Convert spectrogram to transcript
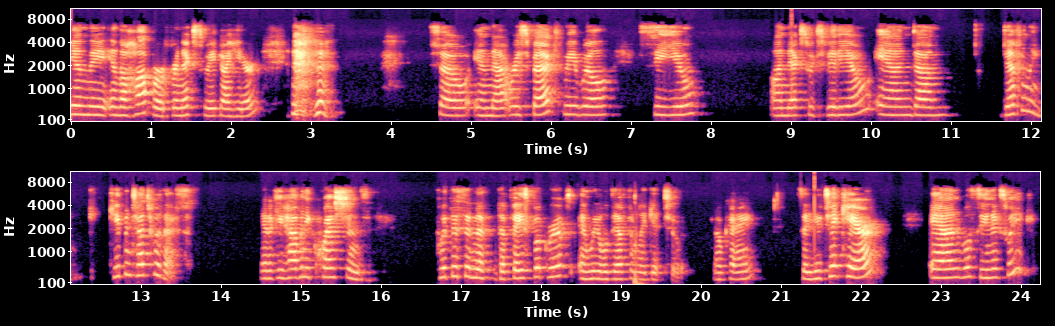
in the in the hopper for next week, I hear. so in that respect, we will see you on next week's video, and um, definitely keep in touch with us. And if you have any questions, put this in the, the Facebook groups, and we will definitely get to it. Okay? So you take care, and we'll see you next week.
